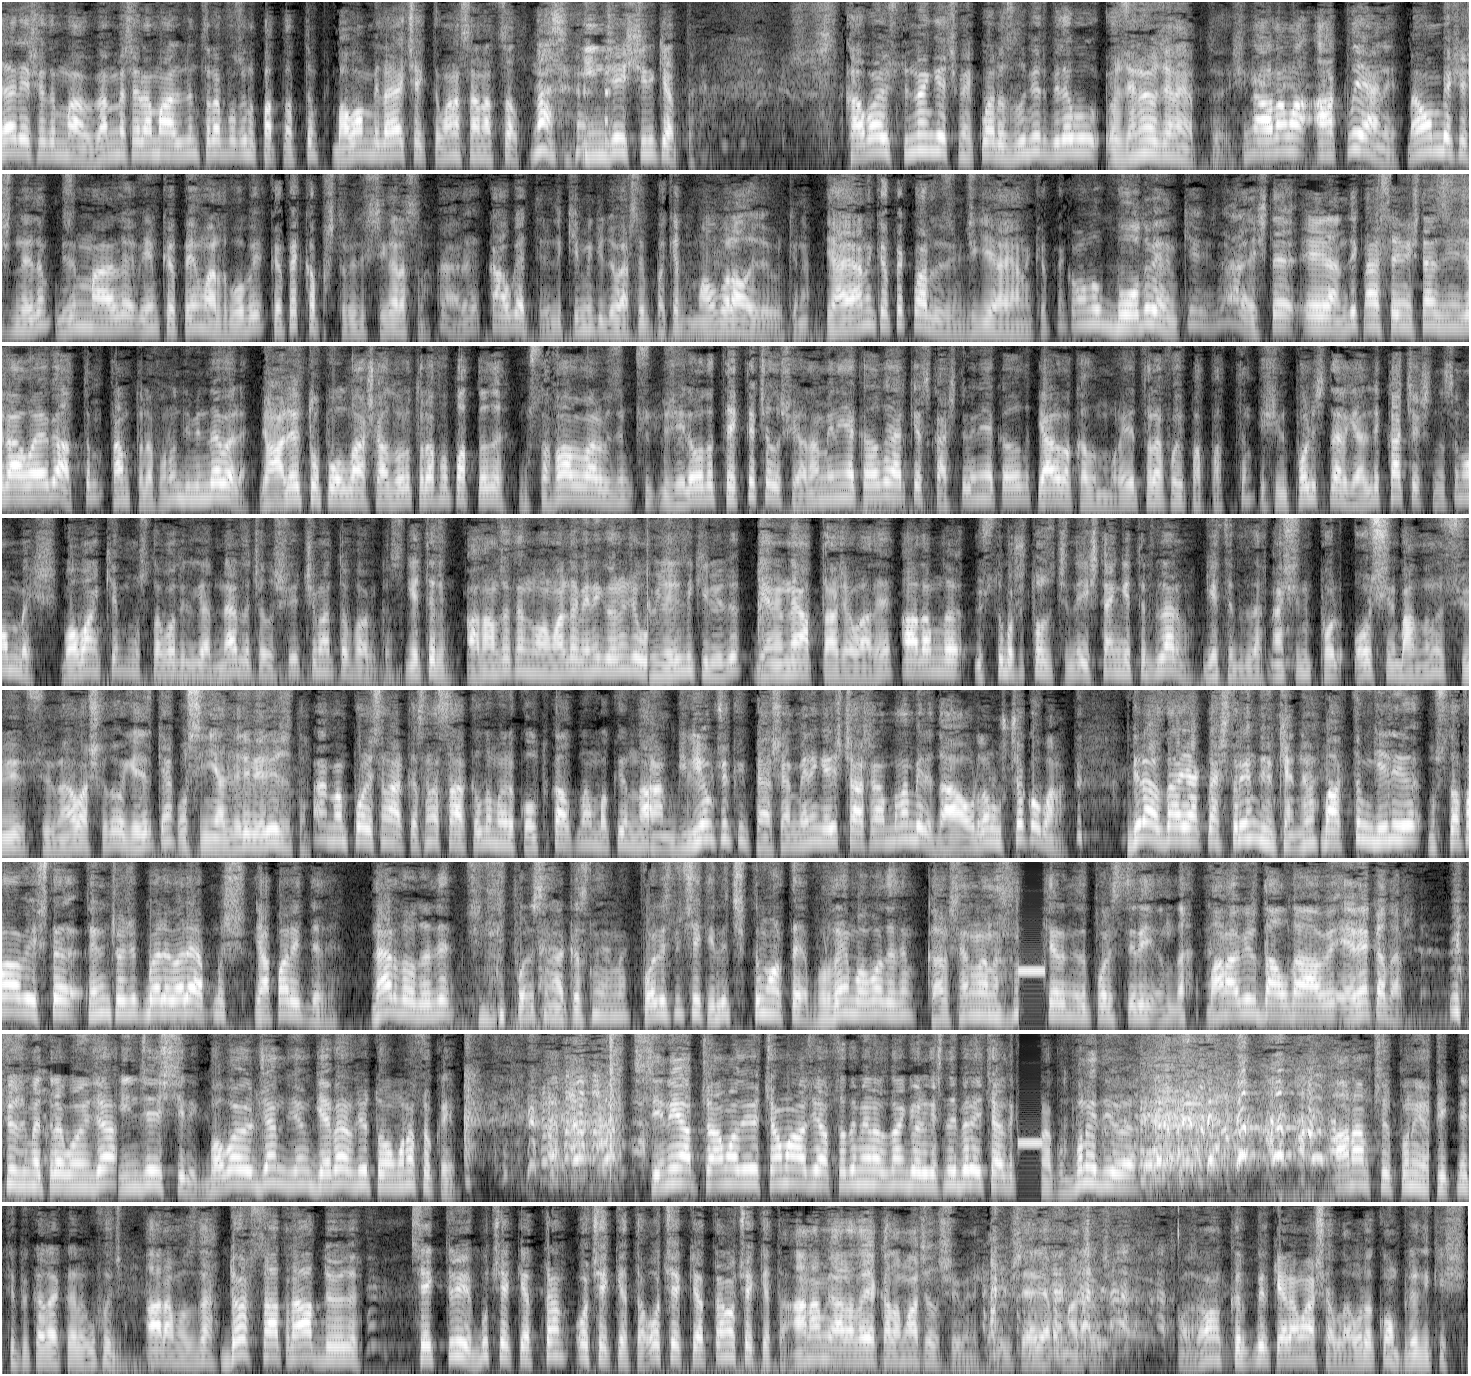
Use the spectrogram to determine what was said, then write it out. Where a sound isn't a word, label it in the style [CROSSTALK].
Neler yaşadım abi. Ben mesela mahallenin trafosunu patlattım. Babam bir dayak çekti bana sanatsal. Nasıl? İnce işçilik yaptı. Kaba üstünden geçmek var hızlı bir bir de bu özene özene yaptı. Şimdi adam haklı yani. Ben 15 yaşındaydım. Bizim mahallede benim köpeğim vardı Bobby. Köpek kapıştırıyorduk sigarasına. Öyle kavga ettirirdik. Kimi güdüverse bir paket Marlboro alıyordu öbürküne. Yayanın köpek vardı bizim. Cigi Yayanın köpek. Onu boğdu benimki. Öyle işte eğlendik. Ben sevinçten zinciri havaya bir attım. Tam trafonun dibinde böyle. Bir alev topu oldu aşağı doğru trafo patladı. Mustafa abi var bizim sütlüceyle. O da tekte çalışıyor. Adam beni yakaladı. Herkes kaçtı. Beni yakaladı. Gel bakalım buraya. Trafoyu patlattın. E şimdi polisler geldi. Kaç yaşındasın? 15. Baban kim? Mustafa Dilger. Nerede çalışıyor? Çimento fabrikası. Getirin. Adam zaten normalde beni görünce tüyleri dikiliyordu. Gene ne yaptı acaba diye. Adam da üstü başı toz içinde işten getirdiler mi? Getirdiler. Ben şimdi pol- o şimdi bandının suyu sürmeye başladı. O gelirken o sinyalleri veriyor zaten. Hemen polisin arkasına sarkıldım öyle koltuk altından bakıyorum. Ben biliyorum çünkü perşembenin geliş çarşambadan beri. Daha oradan uçacak o bana. [LAUGHS] Biraz daha yaklaştırayım diyorum kendime. Baktım geliyor. Mustafa abi işte senin çocuk böyle böyle yapmış. Yapar dedi. Nerede o dedi. [LAUGHS] Şimdi polisin arkasındayım ben. Polis bir çekildi çıktım ortaya. Buradayım baba dedim. Karşının anasını s**kerim dedi polislerin yanında. Bana bir daldı abi eve kadar. 300 metre boyunca ince işçilik. Baba öleceğim diyorum geber diyor tohumuna sokayım. Seni yapacağıma diyor çam ağacı yapsadım en azından gölgesinde bira içerdik. Bu ne diyor ya? Anam çırpınıyor. Piknik tüpü kadar karı ufacık. Aramızda. 4 saat rahat dövdü. Çektiriyor. Bu çekyattan o çekyata, o çekyattan o çekyata. Anam arada yakalamaya çalışıyor beni karı. Bir şeyler yapmaya çalışıyor. O zaman 41 kere maşallah. Orada komple dikiş.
